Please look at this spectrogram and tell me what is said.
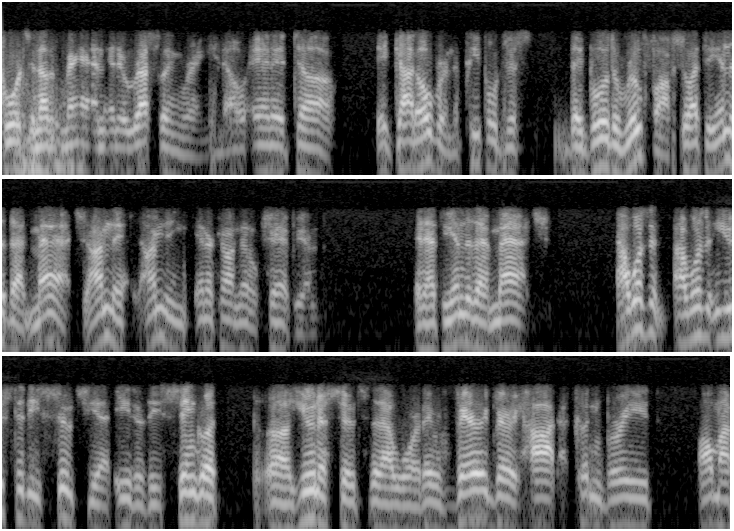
towards another man in a wrestling ring, you know, and it uh, it got over and the people just they blew the roof off. So at the end of that match, I'm the I'm the intercontinental champion. And at the end of that match, I wasn't I wasn't used to these suits yet either. These singlet uh, unisuits that I wore. They were very, very hot. I couldn't breathe. All my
